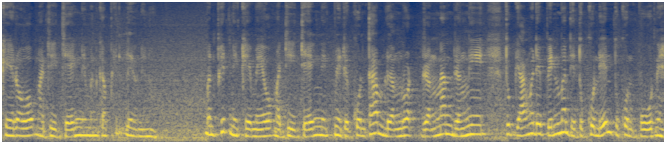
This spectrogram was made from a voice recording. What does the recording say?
เคโรออกมาจีแจงนี่มันก็ผิดแล้วนี่เนาะมันผิดนี่เคเมออกมาจีแจงนี่มีแต่คนท่ามเหลืองรถเหลืองนั่นเหลืองนี่ทุกอย่างไม่ได้เป็นเหมันที่ทุกคนเห็นทุกคนพูดนี่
